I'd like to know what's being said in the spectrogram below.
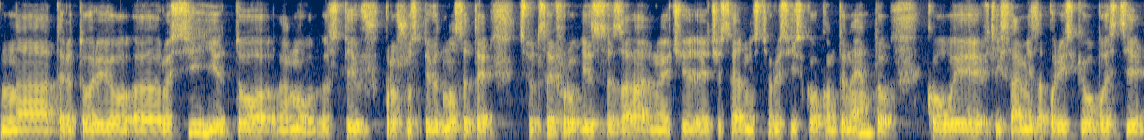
на територію е, Росії, то е, ну спів прошу співвідносити цю цифру із загальною чи- чисельністю російського контингенту, коли в тій самій Запорізькій області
